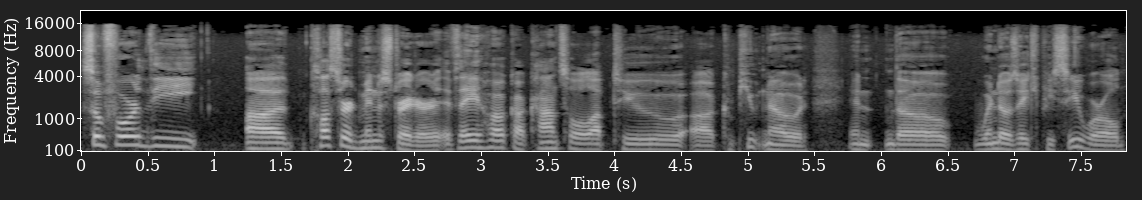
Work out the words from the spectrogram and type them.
So for the uh, cluster administrator, if they hook a console up to a compute node in the Windows HPC world,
